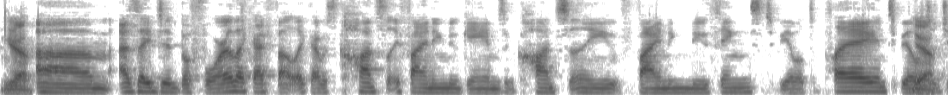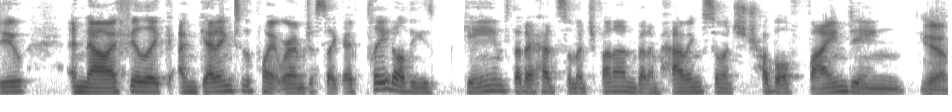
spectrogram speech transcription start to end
yeah. um as i did before like i felt like i was constantly finding new games and constantly finding new things to be able to play and to be able Yeah. to do. And now i feel like i'm getting to the point where i'm just like i've played all these games that i had so much fun on but i'm having so much trouble finding yeah.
